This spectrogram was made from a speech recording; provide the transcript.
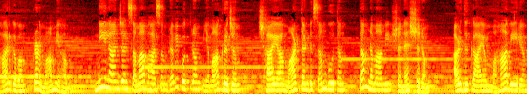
भार्गवं भार्गवम् प्रणमाम्यहम् नीलाञ्जल समाभासम् रविपुत्रं यमाग्रजं छाया मार्तण्ड सम्भूतं तं नमामि शनैश्चरम् अर्धकायं महावीर्यं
